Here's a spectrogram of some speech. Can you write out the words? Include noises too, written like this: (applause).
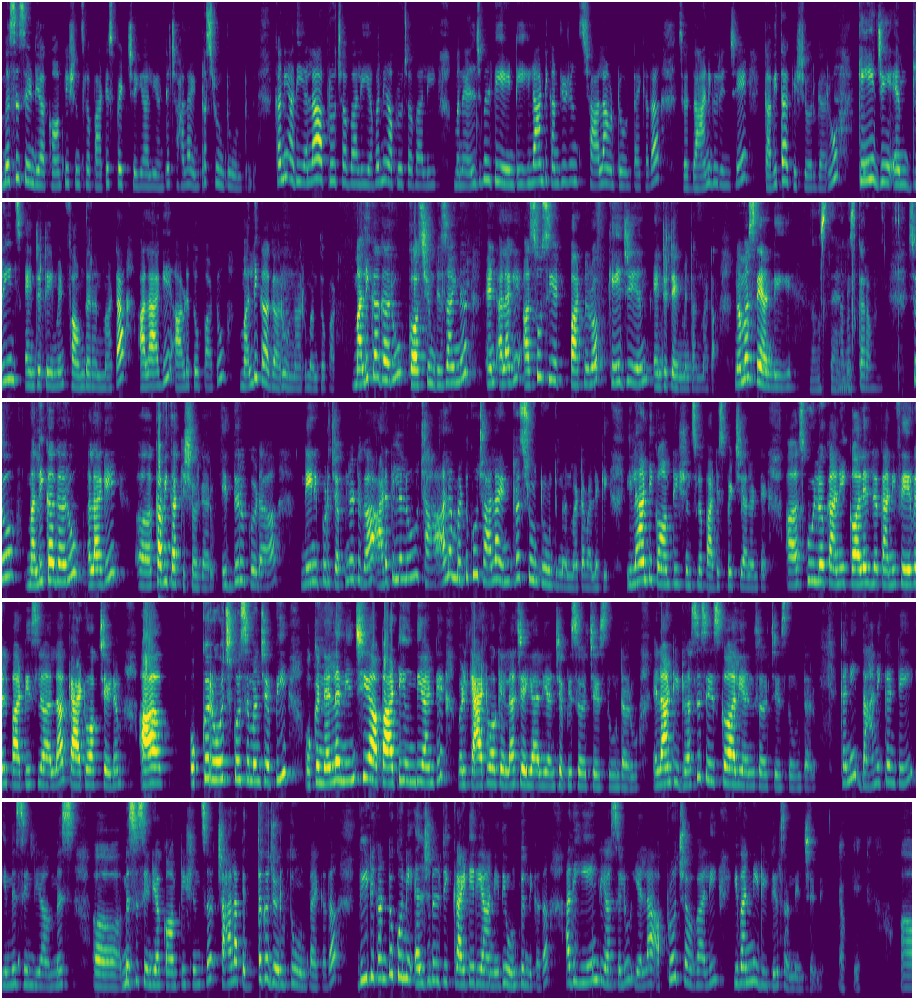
మిస్సెస్ ఇండియా కాంపిటీషన్స్లో పార్టిసిపేట్ చేయాలి అంటే చాలా ఇంట్రెస్ట్ ఉంటూ ఉంటుంది. కానీ అది ఎలా అప్రోచ్ అవ్వాలి? ఎవరిని అప్రోచ్ అవ్వాలి? మన ఎలిజిబిలిటీ ఏంటి? ఇలాంటి కన్ఫ్యూజన్స్ చాలా ఉంటూ ఉంటాయి కదా. సో దాని గురించే కవితా కిషోర్ గారు కేజేఎం డ్రీమ్స్ ఎంటర్టైన్మెంట్ ఫౌండర్ అన్నమాట. అలాగే ఆవిడతో పాటు మల్లికా గారు ఉన్నారు మనతో పాటు. మల్లికా గారు కాస్ట్యూమ్ డిజైనర్ అండ్ అలాగే associate partner of KGM entertainment అన్నమాట. నమస్తే అండి. నమస్తే అండి. నమస్కారం. సో మల్లికా గారు అలాగే కవితా కిషోర్ గారు ఇద్దరు కూడా నేను ఇప్పుడు చెప్పినట్టుగా ఆడపిల్లలు చాలా మటుకు చాలా ఇంట్రెస్ట్ ఉంటూ ఉంటుంది అనమాట వాళ్ళకి. ఇలాంటి కాంపిటీషన్స్లో పార్టిసిపేట్ చేయాలంటే ఆ స్కూల్లో కానీ కాలేజ్లో కానీ ఫేర్వెల్ పార్టీస్లో అలా క్యాట్ వాక్ చేయడం ఆ ఒక్క రోజు కోసం అని చెప్పి ఒక నెల నుంచి ఆ పార్టీ ఉంది అంటే వాళ్ళు క్యాట్ వాక్ ఎలా చేయాలి అని చెప్పి సర్చ్ చేస్తూ ఉంటారు. ఎలాంటి డ్రెస్సెస్ వేసుకోవాలి అని సర్చ్ చేస్తూ ఉంటారు. కానీ దానికంటే ఈ Miss India Miss Mrs India competitions చాలా పెద్దగా జరుగుతూ ఉంటాయి కదా. వీటికంటూ కొన్ని ఎలిజిబిలిటీ క్రైటీరియా అనేది ఉంటుంది కదా. అది ఏంటి అసలు? ఎలా అప్రోచ్ అవ్వాలి? ఇవన్నీ డీటెయిల్స్ అందించండి. Okay.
